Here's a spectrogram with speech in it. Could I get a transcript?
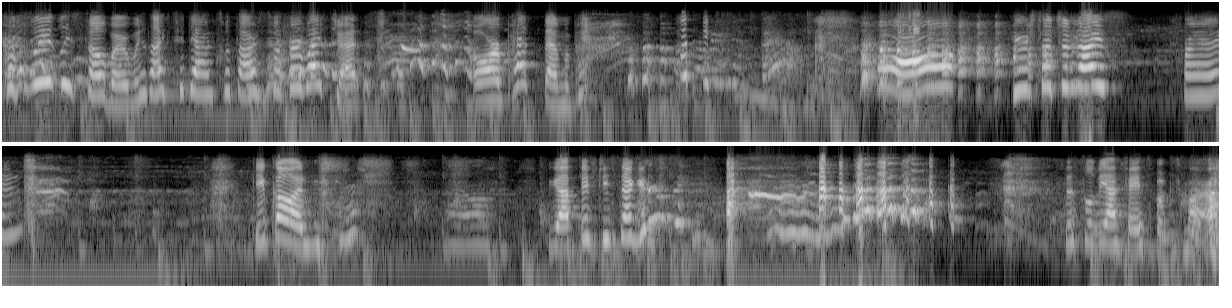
Completely sober, we like to dance with our Swiffer wet jets. or pet them, apparently. Aww, such a nice friend. Keep going. Oh. You got 50 seconds. this will be on Facebook tomorrow.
